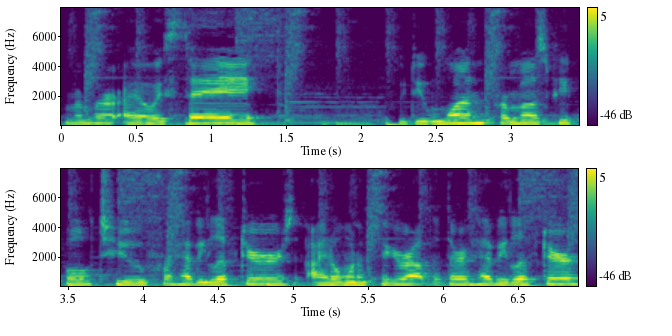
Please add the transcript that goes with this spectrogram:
Remember, I always say, we do one for most people, two for heavy lifters. I don't wanna figure out that they're a heavy lifter.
